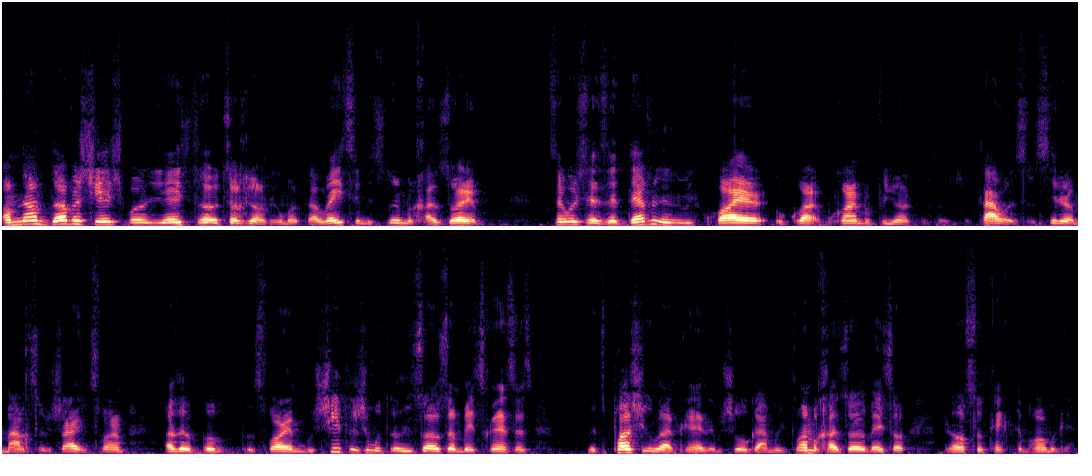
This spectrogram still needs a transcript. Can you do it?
Davar sheish bo yesh tzor tzor yom, tchumot aleisim, mitzlum, chazorim, so which has a definite require, requirement for Yom Tov. Talis, a siddur, machzor, shari, tzvarim, other tzvarim, mushita shemutal yisrael, some base knesses, it's pashu lat them, shul gam litlam chazor beso, and also take them home again.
